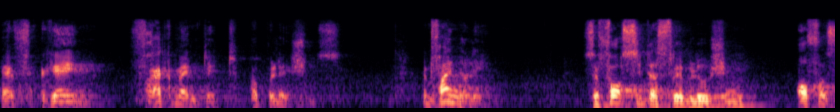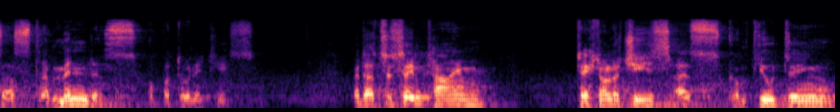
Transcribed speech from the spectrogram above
have again fragmented populations. And finally, the fourth industrial revolution offers us tremendous opportunities, but at the same time, technologies as computing,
